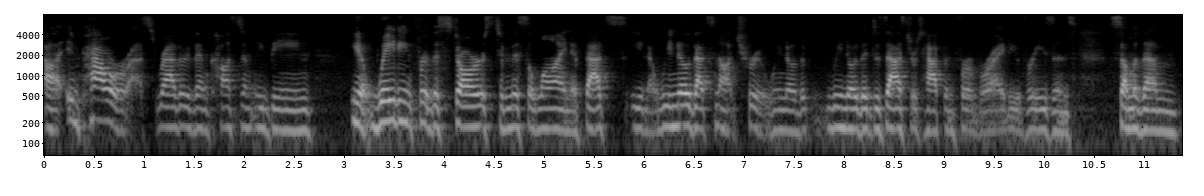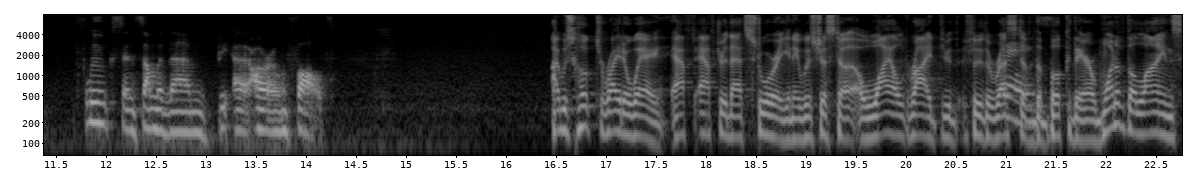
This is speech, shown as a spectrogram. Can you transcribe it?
uh, empower us rather than constantly being you know waiting for the stars to misalign if that's you know we know that's not true. We know that we know that disasters happen for a variety of reasons. Some of them flukes and some of them be, uh, our own fault I was hooked right away after after that story, and it was just a, a wild ride through through the rest Thanks. of the book. There, one of the lines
